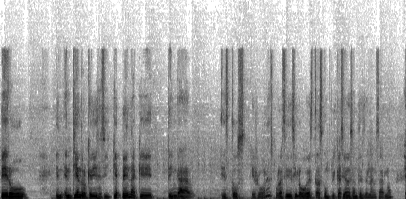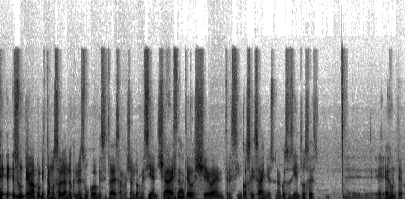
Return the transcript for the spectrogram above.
pero entiendo lo que dices y qué pena que tenga estos errores, por así decirlo, o estas complicaciones antes de lanzarlo. E, e, es un tema, porque estamos hablando que no es un juego que se está desarrollando recién, ya este lleva entre 5 o 6 años, una cosa así, entonces eh, es un tema,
